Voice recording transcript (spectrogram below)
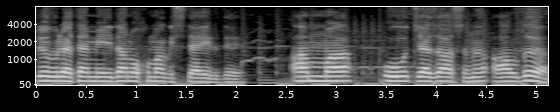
dövlətə meydan oxumaq istəyirdi. Amma o cəzasını aldı.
